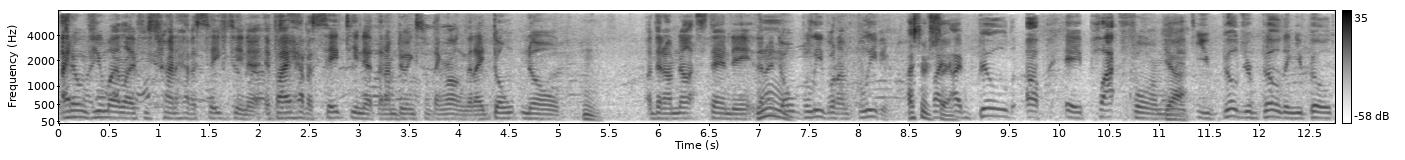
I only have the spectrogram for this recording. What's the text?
I don't view my life as trying to have a safety net. If I have a safety net, that I'm doing something wrong. that I don't know. Hmm. That I'm not standing. That I Hmm. don't believe what I'm believing. I see what you're I, I build up a platform. Yeah. With, you build your building. You build.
